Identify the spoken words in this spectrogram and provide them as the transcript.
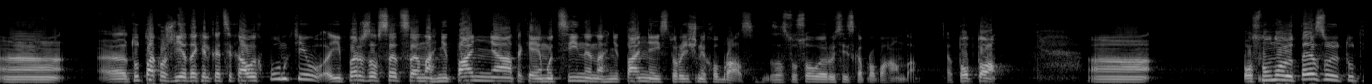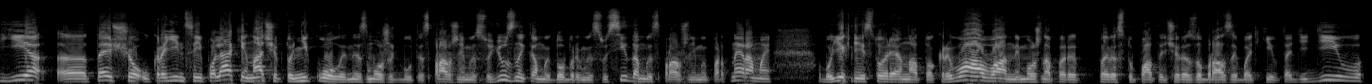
Е, е, Тут також є декілька цікавих пунктів, і перш за все, це нагнітання, таке емоційне нагнітання історичних образ застосовує російська пропаганда. Тобто е, Основною тезою тут є е, те, що українці і поляки, начебто, ніколи не зможуть бути справжніми союзниками, добрими сусідами, справжніми партнерами, бо їхня історія надто кривава, не можна пере- переступати через образи батьків та дідів,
